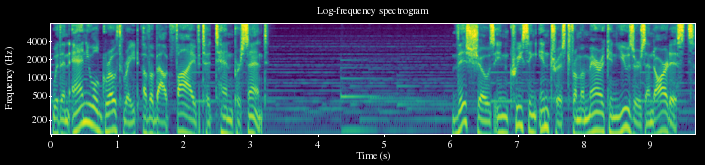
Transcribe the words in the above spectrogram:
with an annual growth rate of about 5 to 10%. This shows increasing interest from American users and artists,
